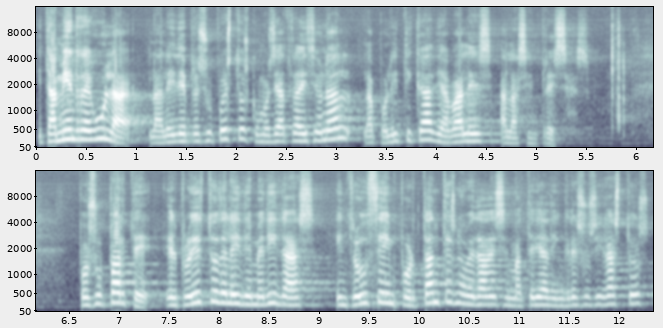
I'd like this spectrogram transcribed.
Y también regula la ley de presupuestos, como es ya tradicional, la política de avales a las empresas. Por su parte, el proyecto de ley de medidas introduce importantes novedades en materia de ingresos y gastos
